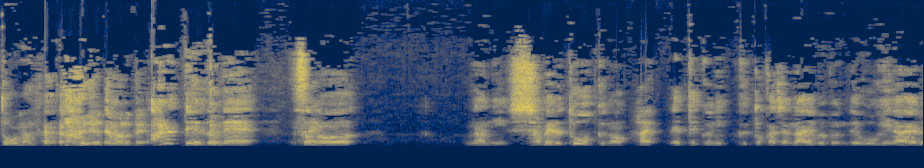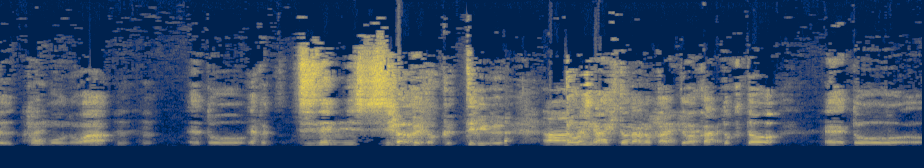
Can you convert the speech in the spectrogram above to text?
どうなんだろうというところで。る程度ね、その、何、喋るトークの、はい。えテクニックとかじゃない部分で補えると思うのは、うんうんえっと、やっぱ事前に調べとくっていう、どんな人なのかって分かっとくと、えっと、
